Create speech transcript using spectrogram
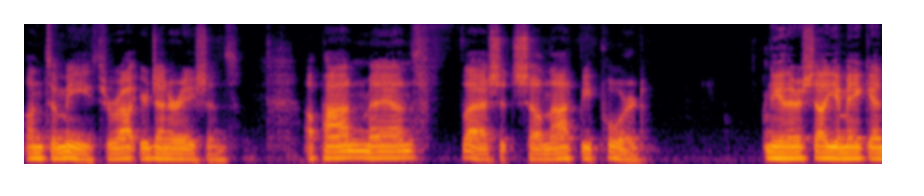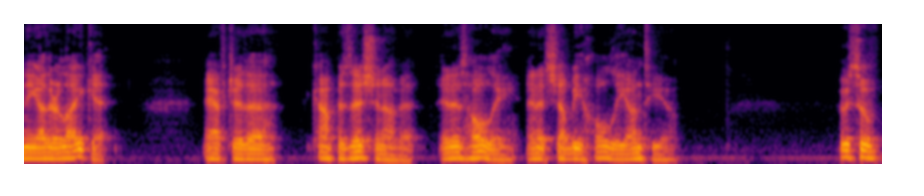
unto me throughout your generations. Upon man's flesh it shall not be poured, neither shall ye make any other like it, after the composition of it. It is holy, and it shall be holy unto you. Whoso,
